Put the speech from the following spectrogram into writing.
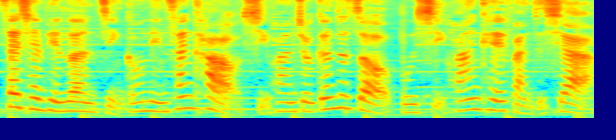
赛前评论仅供您参考，喜欢就跟着走，不喜欢可以反着下。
